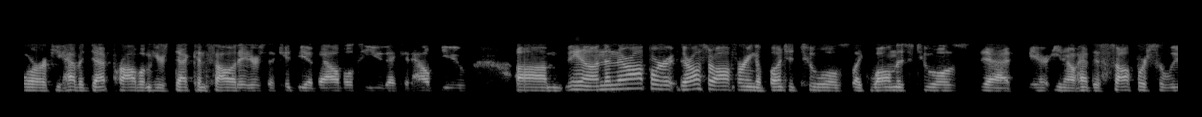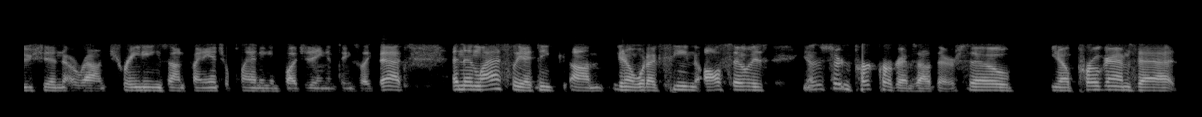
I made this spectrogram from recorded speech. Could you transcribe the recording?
or if you have a debt problem, here's debt consolidators that could be available to you that could help you. Um, you know, and then they're offer they're also offering a bunch of tools like wellness tools that you know have this software solution around trainings on financial planning and budgeting and things like that. And then lastly, I think um, you know what I've seen also is you know there's certain perk programs out there. So you know programs that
